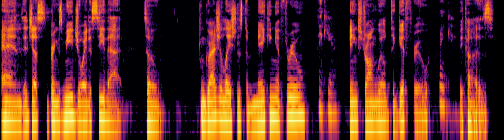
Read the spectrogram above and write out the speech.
and it just brings me joy to see that. So, congratulations to making it through, Thank you. being strong willed to get through Thank you. because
